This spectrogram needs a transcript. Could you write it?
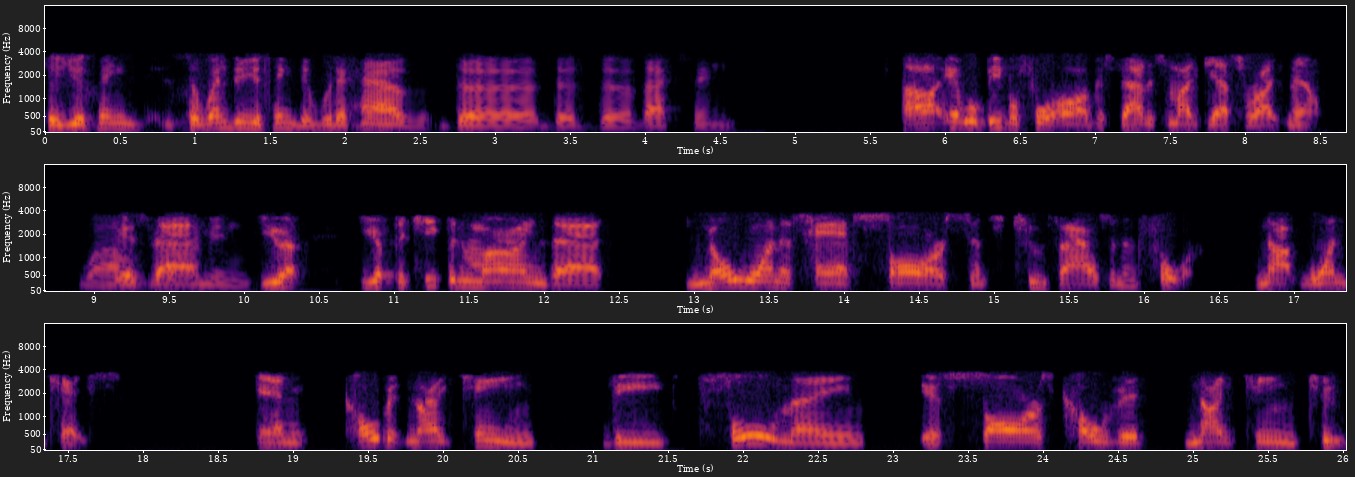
So you think? So when do you think they would have the the the vaccine? Uh, it will be before August. That is my guess right now. Wow. Is that I mean you have you have to keep in mind that no one has had SARS since 2004. Not one case. And COVID 19, the full name is SARS CoV 19 2.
